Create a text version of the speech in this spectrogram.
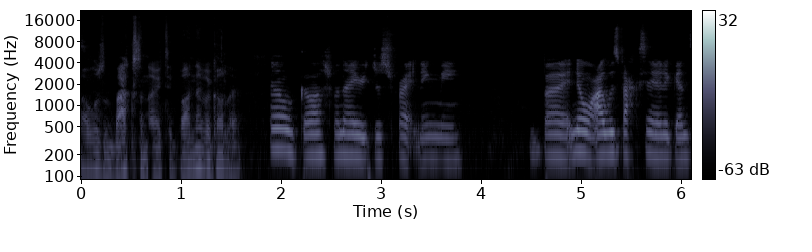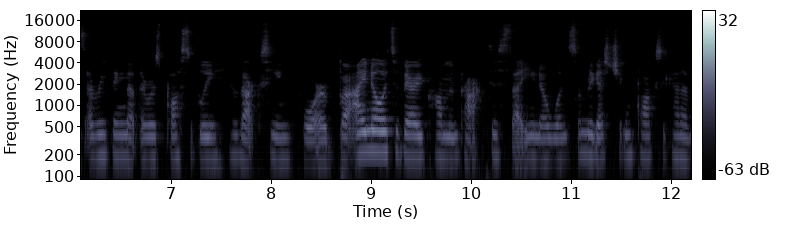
I wasn't vaccinated, but I never got it. Oh gosh, well now you're just frightening me. But no, I was vaccinated against everything that there was possibly a vaccine for. But I know it's a very common practice that, you know, when somebody gets chickenpox, you kind of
